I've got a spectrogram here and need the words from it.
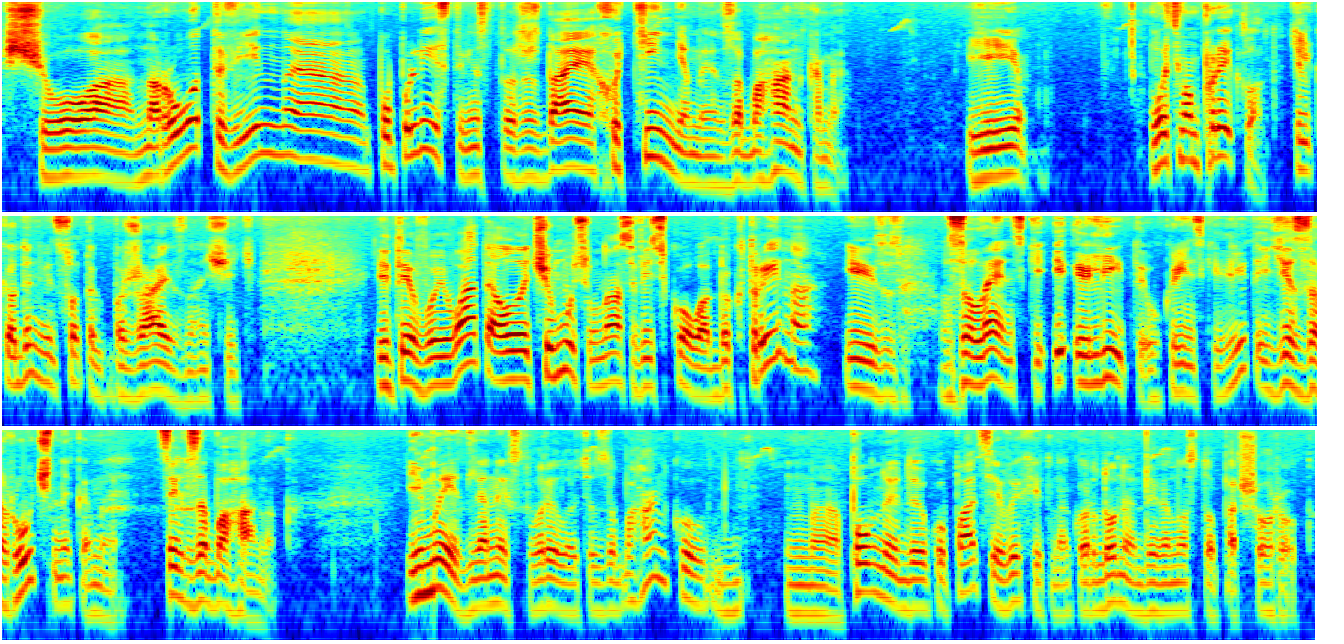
Що народ він е, популіст, він страждає хотіннями, забаганками. І ось вам приклад. Тільки один відсоток бажає, значить, іти воювати, але чомусь у нас військова доктрина і з- Зеленський, і еліти, українські еліти є заручниками цих забаганок. І ми для них створили цю забаганку повної деокупації, вихід на кордони 91-го року.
